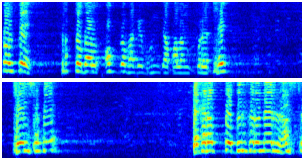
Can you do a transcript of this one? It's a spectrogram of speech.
কল্পে ছাত্রদল অগ্রভাগে ভূমিকা পালন করেছে। সেই সাথে বেকারত্ব দূরীকরণের রাষ্ট্র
